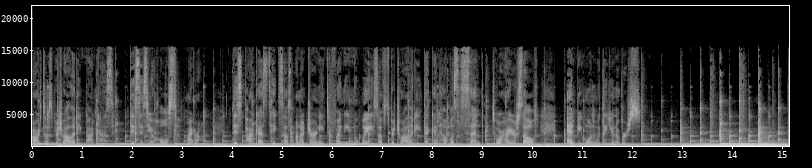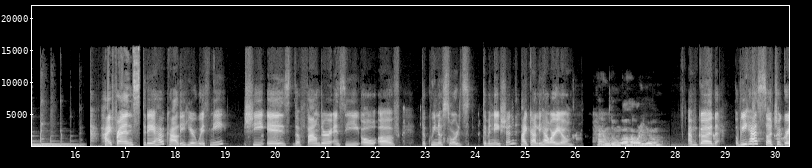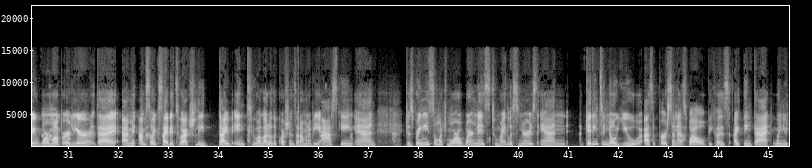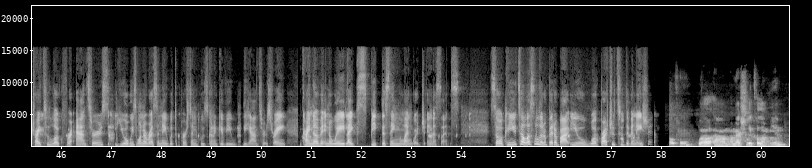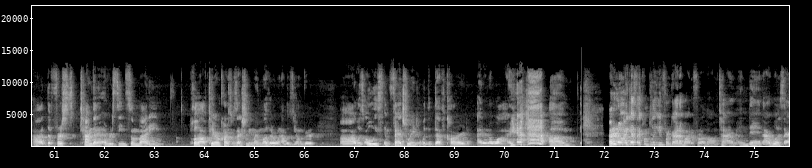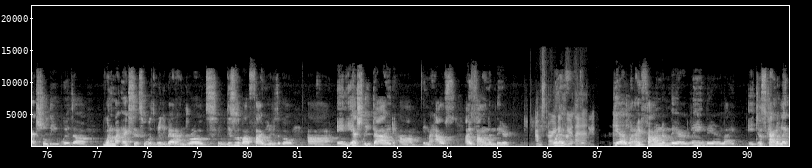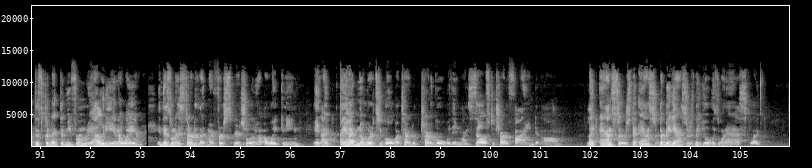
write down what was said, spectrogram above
Art of Spirituality podcast. This is your host, Mayra. This podcast takes us on a journey to finding new ways of spirituality that can help us ascend to our higher self and be one with the universe. Hi, friends. Today I have Kali here with me. She is the founder and CEO of the Queen of Swords Divination. Hi, Kali. How are you? Hi, I'm doing well. How are you? I'm good. We had such a great warm up earlier that I'm I'm so excited to actually dive into a lot of the questions that I'm going to be asking and just bringing so much more awareness to my listeners and getting to know you as a person as well because i think that when you try to look for answers you always want to resonate with the person who's going to give you the answers right? Kind of in a way like speak the same language in a sense. So can you tell us a little bit about you? What brought you to divination Okay. Well, um, I'm actually Colombian. Uh, the first time that I ever seen somebody pull out tarot cards was actually my mother when I was younger. Uh, I was always infatuated with the death card. I don't know why. um, I don't know. I guess I completely forgot about it for a long time. And then I was actually with uh, one of my exes who was really bad on drugs. This was about five years ago. Uh, and he actually died um, in my house. I found him there. I'm sorry when to I, hear that yeah, when I found him there, laying there, like it just kind of like disconnected me from reality in a way. And that's when I started like my first spiritual awakening. And I, I had nowhere to go but trying to try to go within myself to try to find um, like answers, the answer, the big answers that you always want to ask, like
